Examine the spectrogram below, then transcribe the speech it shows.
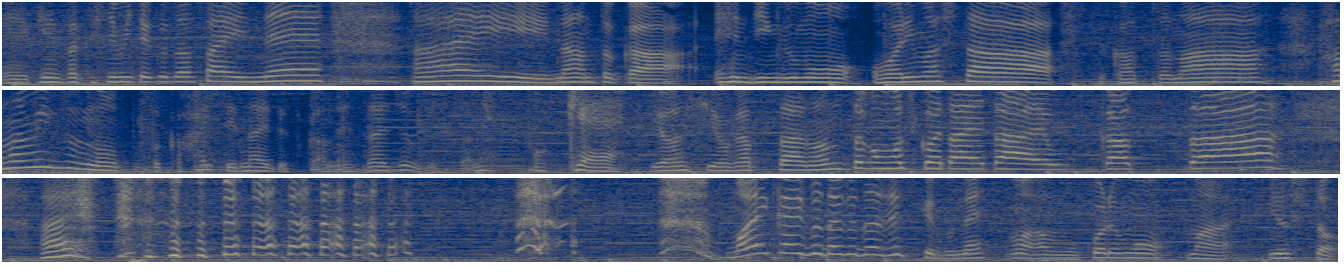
えー、検索してみてくださいね。はい。なんとかエンディングも終わりました。よかったな。鼻水の音とか入ってないですかね。大丈夫ですかね。OK よしよかった。なんとか持ち越えたえた。よかった。はい。毎回グダグダですけどね、まあ、もうこれもまあよしと。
